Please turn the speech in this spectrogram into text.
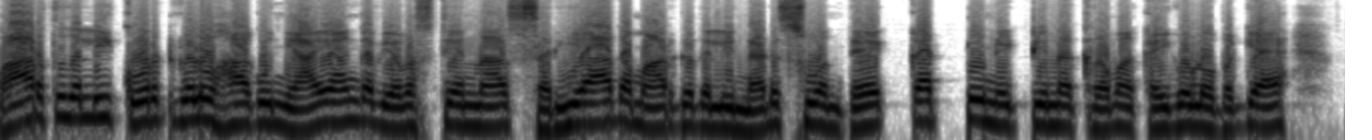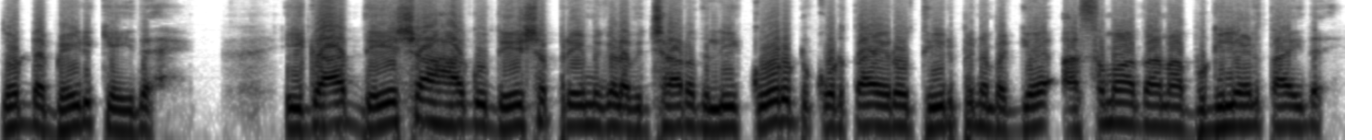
ಭಾರತದಲ್ಲಿ ಕೋರ್ಟ್ಗಳು ಹಾಗೂ ನ್ಯಾಯಾಂಗ ವ್ಯವಸ್ಥೆಯನ್ನ ಸರಿಯಾದ ಮಾರ್ಗದಲ್ಲಿ ನಡೆಸುವಂತೆ ಕಟ್ಟುನಿಟ್ಟಿನ ಕ್ರಮ ಕೈಗೊಳ್ಳುವ ಬಗ್ಗೆ ದೊಡ್ಡ ಬೇಡಿಕೆ ಇದೆ. ಈಗ ದೇಶ ಹಾಗೂ ದೇಶ ಪ್ರೇಮಿಗಳ ವಿಚಾರದಲ್ಲಿ ಕೋರ್ಟ್ ಕೊಡ್ತಾ ಇರೋ ತೀರ್ಪಿನ ಬಗ್ಗೆ ಅಸಮಾಧಾನ ಭುಗಿಲೇಳ್ತಾ ಇದೆ.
